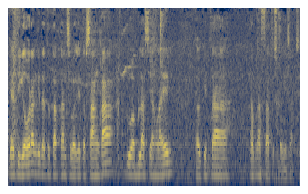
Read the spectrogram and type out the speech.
Ya, tiga orang kita tetapkan sebagai tersangka, 12 yang lain eh, kita tetapkan status sebagai saksi.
